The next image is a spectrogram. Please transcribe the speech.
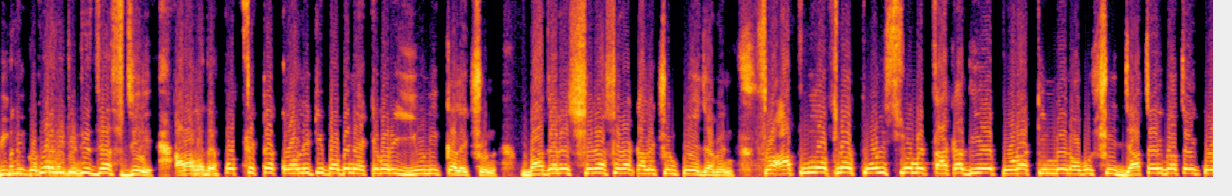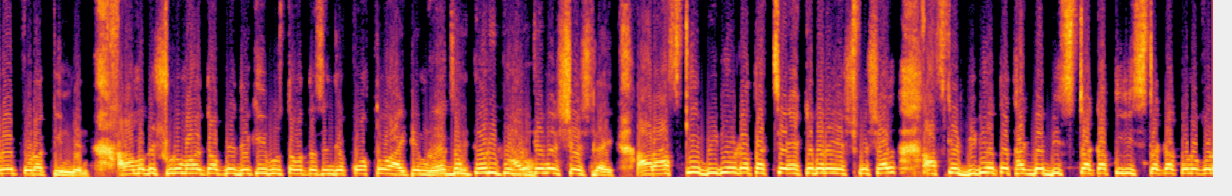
বিক্রি মানে করতে quality পারবেন। জি আর আমাদের প্রত্যেকটা কোয়ালিটি পাবেন একেবারে ইউনিক কালেকশন বাজারে সেরা সেরা কালেকশন পেয়ে যাবেন। তো আপনি আপনার পরিশ্রমের টাকা দিয়ে প্রোডাক্ট কিনবেন অবশ্যই যাচাই বাছাই করে প্রোডাক্ট কিনবেন। আর আমাদের শুরুম হয়তো আপনি দেখেই বুঝতে পারতেছেন যে কত আইটেম রয়েছে। একদম পরিপূর্ণ। আইটেমের শেষ নাই। আর আজকে ভিডিওটা থাকছে একেবারে স্পেশাল আজকের ভিডিওতে থাকবে বিশ টাকা তিরিশ টাকা কোন কোন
